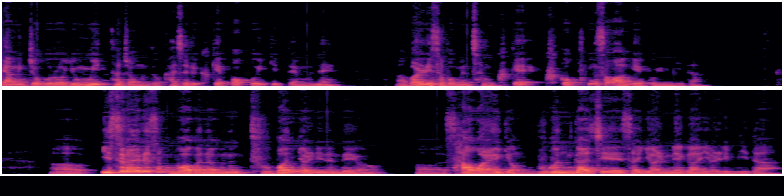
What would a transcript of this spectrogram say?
양쪽으로 6m 정도 가지를 크게 뻗고 있기 때문에 어, 멀리서 보면 참 크게 크고 풍성하게 보입니다. 어, 이스라엘에서 무화과 나무는 두 번 열리는데요. 어, 4월경 묵은 가지에서 열매가 열립니다.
